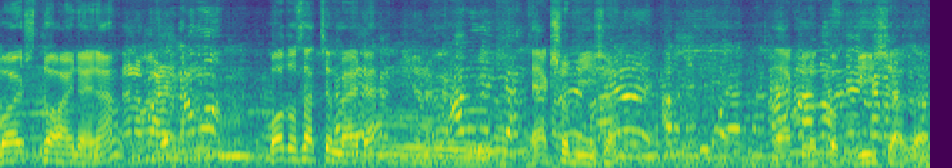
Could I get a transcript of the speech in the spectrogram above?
বয়স তো হয় নাই না? কত চাচ্ছেন ভাই এটা? একশো বিশ হ্যাঁ? এক লক্ষ বিশ হাজার।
